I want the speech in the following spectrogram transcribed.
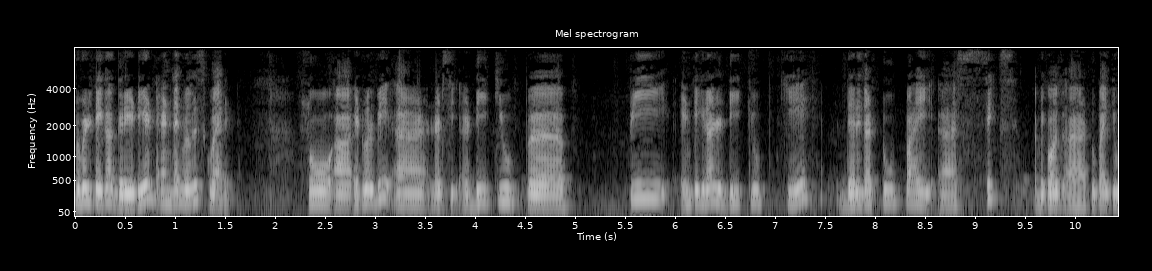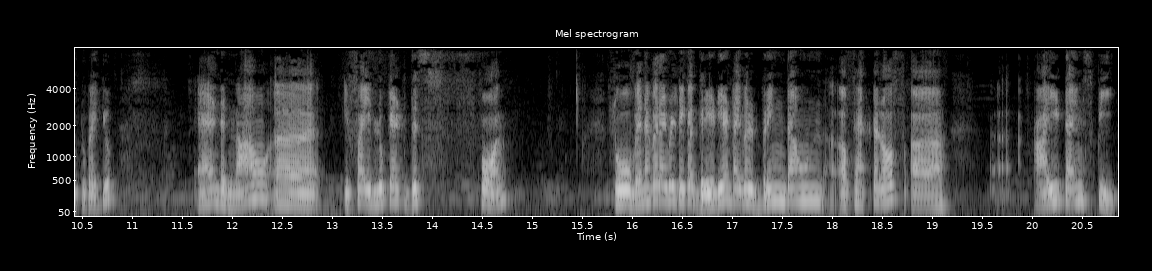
we will take a gradient and then we will square it. So uh, it will be, let's see, d cube p integral d cube k, there is a 2 pi 6 because 2 pi cube 2 pi cube. And now uh, if I look at this form so whenever I will take a gradient I will bring down a factor of uh, i times p.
